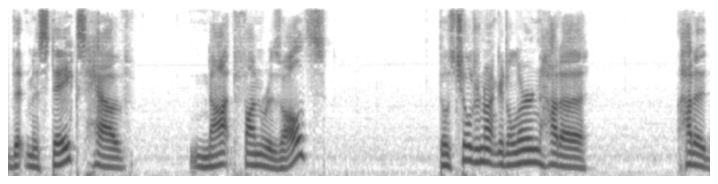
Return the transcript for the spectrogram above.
that mistakes have not fun results, those children aren't going to learn how to how to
